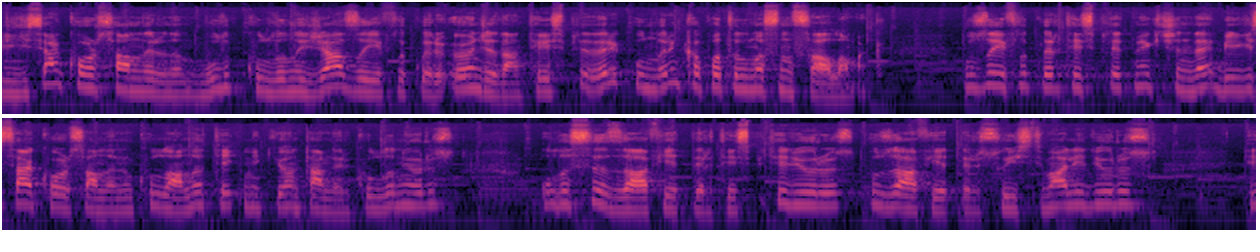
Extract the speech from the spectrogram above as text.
bilgisayar korsanlarının bulup kullanacağı zayıflıkları önceden tespit ederek bunların kapatılmasını sağlamak. Bu zayıflıkları tespit etmek için de bilgisayar korsanlarının kullandığı teknik yöntemleri kullanıyoruz. Olası zafiyetleri tespit ediyoruz. Bu zafiyetleri suistimal ediyoruz. E,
